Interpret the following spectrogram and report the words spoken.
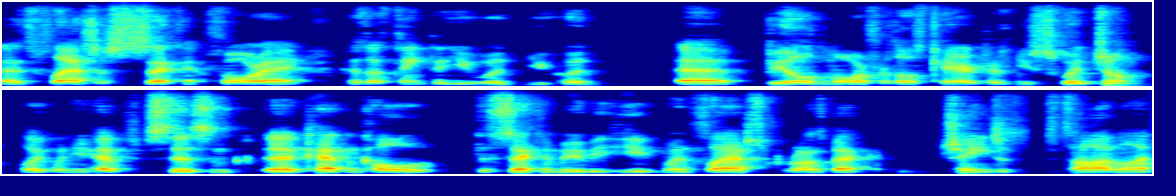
as Flash's second foray, because I think that you would you could uh, build more for those characters. And you switch them, like when you have Citizen uh, Captain Cold, the second movie, he when Flash runs back, changes timeline,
